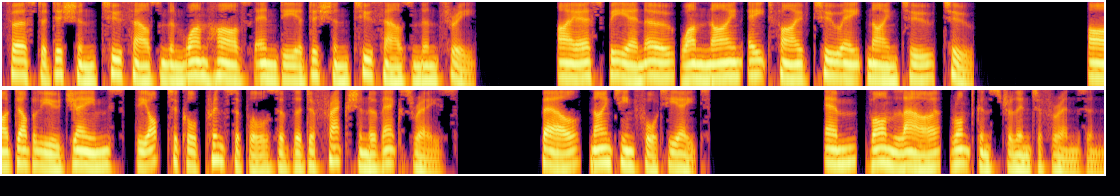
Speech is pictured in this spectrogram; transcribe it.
1st edition 2001 halves ND edition 2003. ISBN 0-19-852892-2. R. W. James, The Optical Principles of the Diffraction of X-rays. Bell, 1948. M. von Laue, Röntgenstrahlinterferenzen.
